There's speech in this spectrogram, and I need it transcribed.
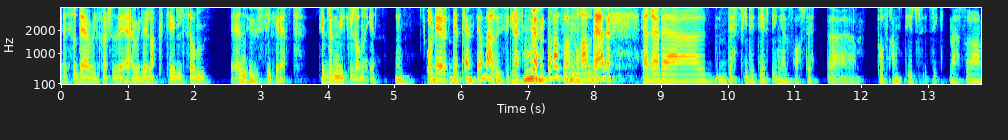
Eh, så det er vel kanskje det jeg ville lagt til som en usikkerhet til den myke landingen. Mm. Og det, det, er plenty av mer usikkerhetsmomenter, altså, for all del. Her er det definitivt ingen fasit eh, på framtidsutsiktene. Så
